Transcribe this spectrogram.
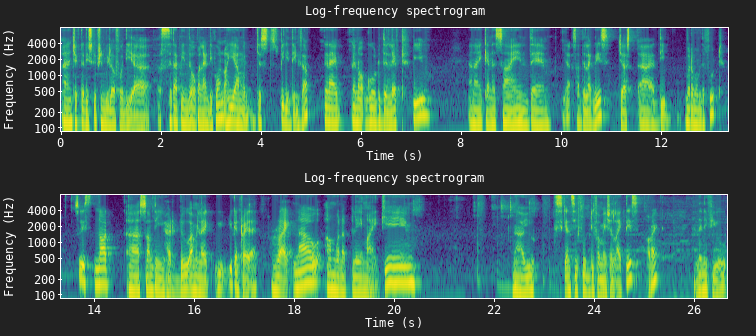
and check the description below for the uh, setup in the OpenLand Deform. Here I'm just speeding things up. Then I'm gonna go to the left view and I can assign them, yeah, something like this, just uh, at the bottom of the foot. So it's not uh, something you had to do. I mean, like you, you can try that. Right now I'm gonna play my game now you can see foot deformation like this all right and then if you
